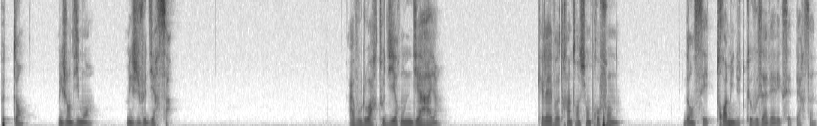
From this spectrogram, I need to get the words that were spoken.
peu de temps, mais j'en dis moins, mais je veux dire ça. À vouloir tout dire, on ne dit rien. Quelle est votre intention profonde dans ces trois minutes que vous avez avec cette personne?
